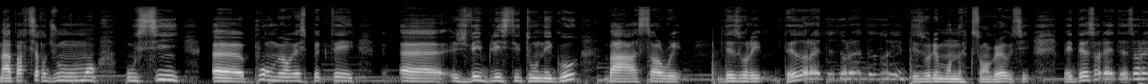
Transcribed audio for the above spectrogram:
Mais à partir du moment où si pour me respecter, je vais blesser ton ego, bah sorry. Désolé, désolé, désolé, désolé. Désolé mon accent anglais aussi. Mais désolé, désolé.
